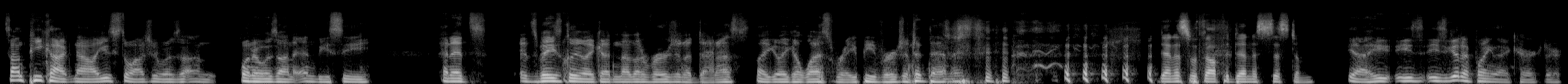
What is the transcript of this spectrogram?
It's on Peacock now. I used to watch it, it was on when it was on NBC, and it's it's basically like another version of Dennis, like like a less rapey version of Dennis. Dennis without the Dennis system. yeah, he he's he's good at playing that character.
